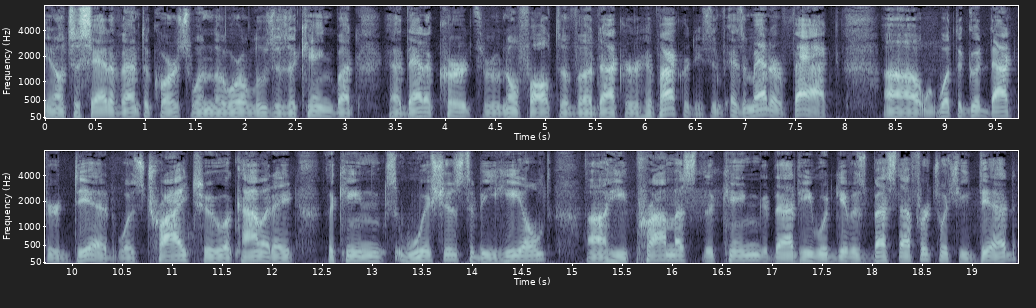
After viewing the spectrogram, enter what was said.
You know, it's a sad event, of course, when the world loses a king, but uh, that occurred through no fault of uh, Dr. Hippocrates. As a matter of fact, uh, what the good doctor did was try to accommodate the king's wishes to be healed. Uh, he promised the king that he would give his best efforts, which he did.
